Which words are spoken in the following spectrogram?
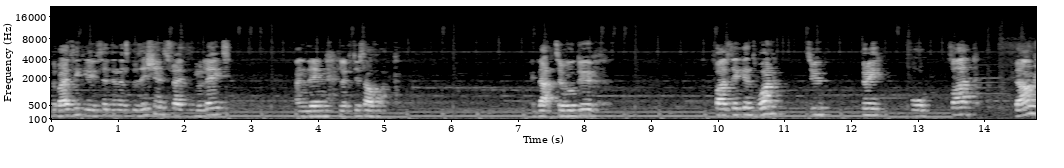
so basically you sit in this position, straighten your legs, and then lift yourself up. Like that. So we'll do five seconds. One, two, three, four, five. Down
